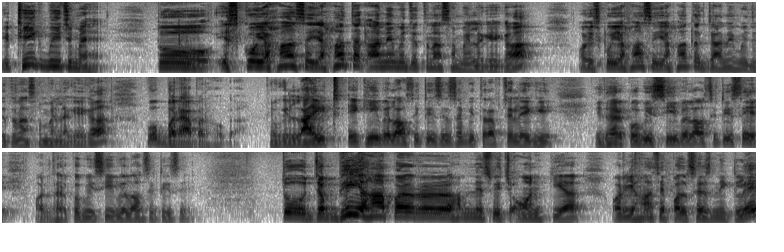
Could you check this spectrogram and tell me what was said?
ये ठीक बीच में है तो इसको यहाँ से यहाँ तक आने में जितना समय लगेगा और इसको यहाँ से यहाँ तक जाने में जितना समय लगेगा, वो बराबर होगा। क्योंकि लाइट एक ही वेलोसिटी से सभी तरफ़ चलेगी, इधर को भी सी वेलोसिटी से और इधर को भी सी वेलोसिटी से। तो जब भी यहाँ पर हमने स्विच ऑन किया और यहाँ से पल्सेस निकले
